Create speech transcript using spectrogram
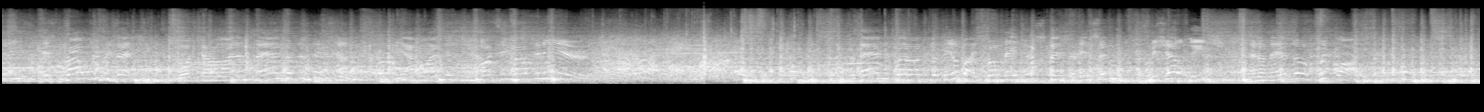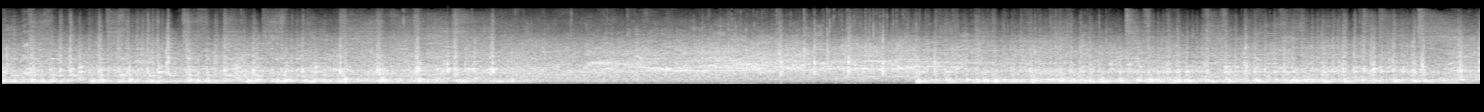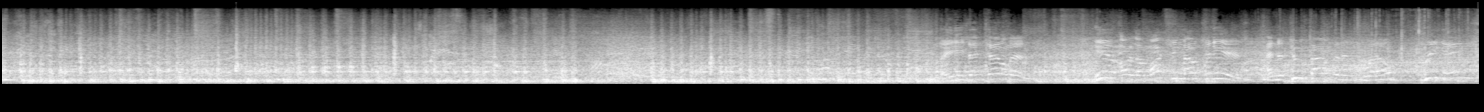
University is proud to present North Carolina's Band of Distinction, the Appalachian Marching Mountaineers. The band is led onto the field by drum majors Spencer Hinson, Michelle Leach, and Amanda Whitlock. 2012 pregame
